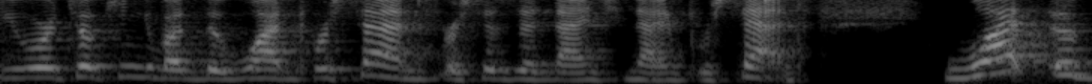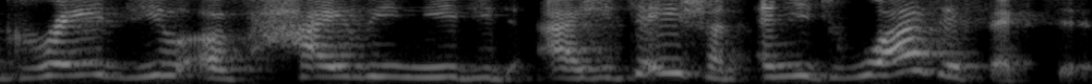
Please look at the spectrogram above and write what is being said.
You were talking about the 1% versus the 99% what a great deal of highly needed agitation. And it was effective.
